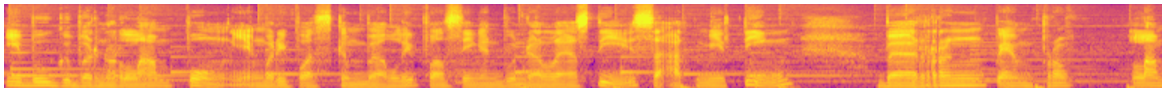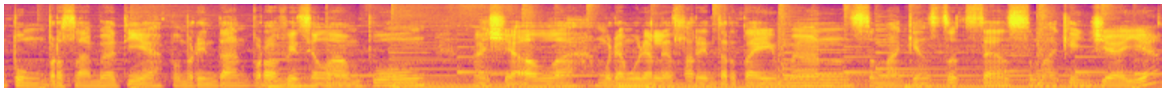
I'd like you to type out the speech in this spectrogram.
Ibu Gubernur Lampung yang merepost kembali postingan Bunda Lesti saat meeting bareng Pemprov Lampung. Persahabat ya Pemerintahan Provinsi Lampung Masya Allah mudah-mudahan Leslar Entertainment semakin sukses, semakin jaya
